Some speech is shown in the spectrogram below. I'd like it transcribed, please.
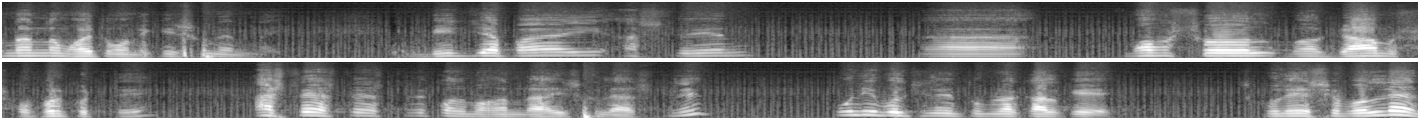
ওনার নাম হয়তো অনেকেই শুনেন নাই। মির্জা ভাই আসলেন আহ, মফস্বল বা গ্রাম সফর করতে। আস্তে আস্তে আস্তে কলমাকান্দা হাই স্কুলে আসলেন। উনি বলছিলেন তোমরা কালকে স্কুলে এসে বললেন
